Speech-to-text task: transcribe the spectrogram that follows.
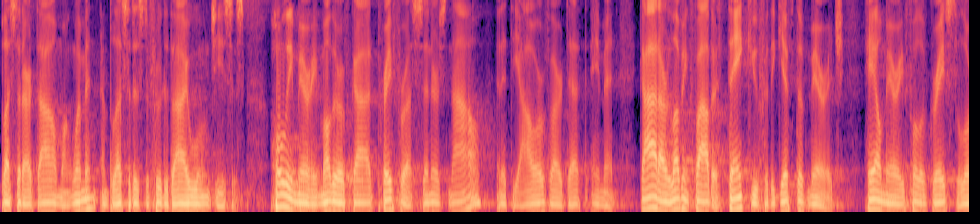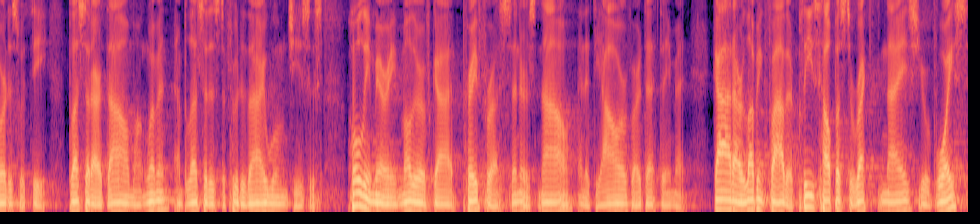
Blessed art thou among women, and blessed is the fruit of thy womb, Jesus. Holy Mary, Mother of God, pray for us sinners now and at the hour of our death. Amen. God, our loving Father, thank you for the gift of marriage. Hail Mary, full of grace, the Lord is with thee. Blessed art thou among women, and blessed is the fruit of thy womb, Jesus. Holy Mary, Mother of God, pray for us sinners now and at the hour of our death. Amen. God, our loving Father, please help us to recognize your voice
